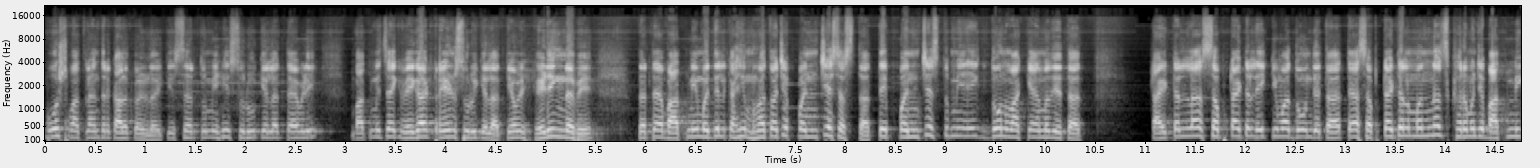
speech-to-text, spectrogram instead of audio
पोस्ट वाचल्यानंतर काल कळलं की सर तुम्ही हे सुरू केलं त्यावेळी बातमीचा एक वेगळा ट्रेंड सुरू केला केवळ हेडिंग नव्हे तर त्या बातमीमधील काही महत्त्वाचे पंचेस असतात. ते पंचेस तुम्ही एक दोन वाक्यांमध्ये देतात. टायटलला सबटायटल एक किंवा दोन देतात. त्या सबटायटलमधनंच खरं म्हणजे बातमी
